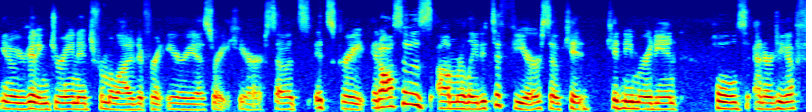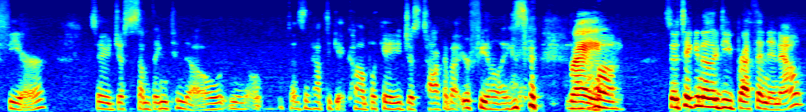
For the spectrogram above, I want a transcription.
you know you're getting drainage from a lot of different areas right here. So it's it's great. It also is um, related to fear. So kid, kidney meridian holds energy of fear. So just something to know you know it doesn't have to get complicated. Just talk about your feelings. Right. Uh, so take another deep breath in and out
